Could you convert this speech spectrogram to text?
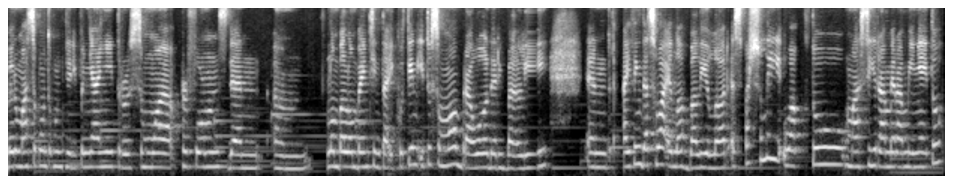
baru masuk untuk menjadi penyanyi terus semua performance dan um, lomba-lomba yang cinta ikutin itu semua berawal dari Bali and I think that's why I love Bali a lot especially waktu masih rame-ramenya itu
